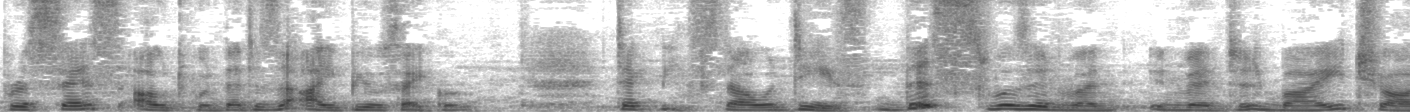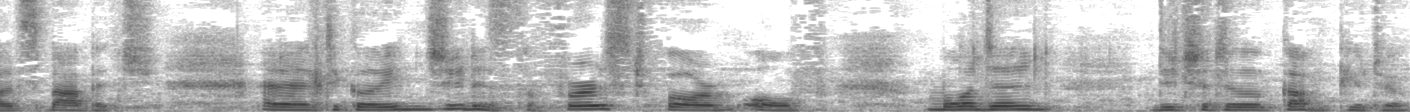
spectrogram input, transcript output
process output that is the IPO cycle techniques nowadays. This was invented by Charles Babbage. Analytical engine is the first form of modern digital computer.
